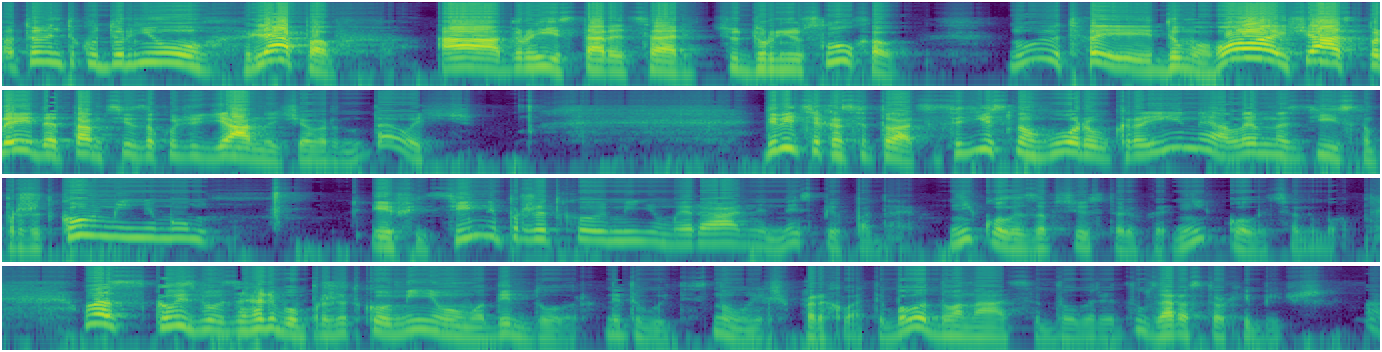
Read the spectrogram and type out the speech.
ото він таку дурню ляпав, а другий старий цар цю дурню слухав. Ну то і думав, ой, зараз прийде, там всі захочуть Янича вернути. Та ось. Дивіться, яка ситуація. Це дійсно горе України, але в нас дійсно прожитковий мінімум, і офіційний прожитковий мінімум, і реальний не співпадає. Ніколи за всю історію України. Ніколи цього не було. У нас колись був взагалі був прожитковий мінімум 1 долар. Не дивуйтесь. Ну, якщо перехвати. Було 12 доларів, ну зараз трохи більше. Ну.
